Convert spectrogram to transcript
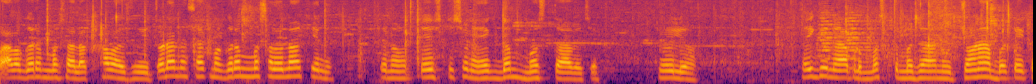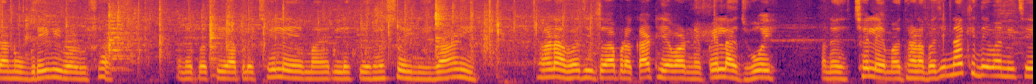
આવા ગરમ મસાલા ખાવા જોઈએ. ચણાના શાકમાં ગરમ મસાલો નાખીએ ને તેનો ટેસ્ટ છે ને એકદમ મસ્ત આવે છે. જોઈ લો થઈ ગયું ને આપણું મસ્ત મજાનું ચણા બટેકાનું ગ્રેવીવાળું શાક. અને પછી આપણે છેલ્લે એમાં એટલે કે રસોઈની રાણી. ધાણા ભાજી તો આપણા કાઠિયાવાડને પહેલાં જ હોય. અને છેલ્લે એમાં ધાણાભાજી નાખી દેવાની છે.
